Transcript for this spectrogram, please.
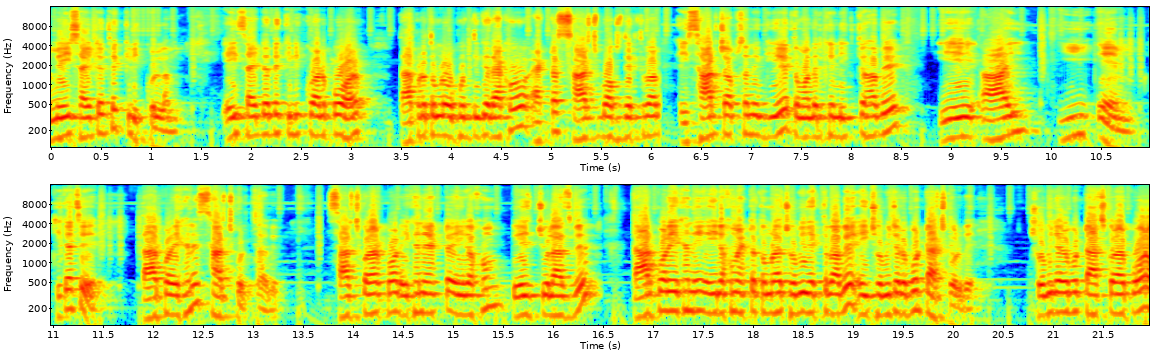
আমি এই সাইডটাতে ক্লিক করলাম। এই সাইডটাতে ক্লিক করার পর, তারপরে তোমরা উপর দিকে দেখো, একটা সার্চ বক্স দেখতে পাবে। এই সার্চ অপশানে গিয়ে তোমাদেরকে লিখতে হবে এ আই ই এম ঠিক আছে? তারপর এখানে সার্চ করতে হবে। সার্চ করার পর এখানে একটা এইরকম পেজ চলে আসবে। তারপরে এখানে এইরকম একটা তোমরা ছবি দেখতে পাবে, এই ছবিটার উপর টাচ করবে। ছবিটার উপর টাচ করার পর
